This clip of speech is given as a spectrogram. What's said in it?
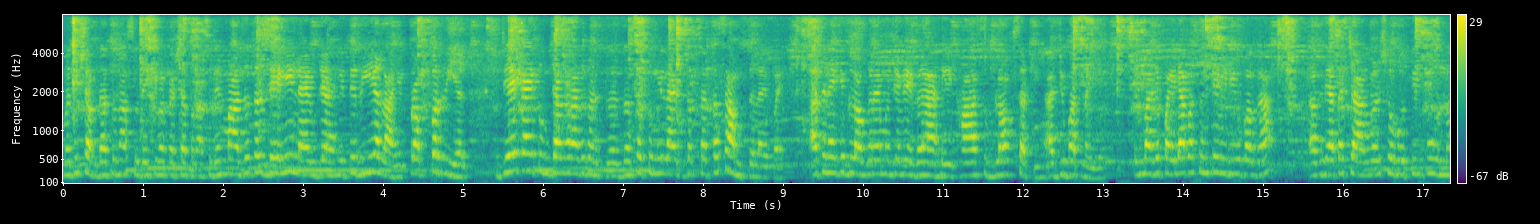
मग ती शब्दातून असू दे किंवा कशातून असू दे माझं तर डेली लाईफ जे आहे ते रिअल आहे प्रॉपर रिअल जे काही तुमच्या घरात घडतं जसं तुम्ही लाईफ जगता तसं आमचं लाईफ आहे. असं नाही की ब्लॉगर आहे म्हणजे वेगळं आहे खास ब्लॉगसाठी अजिबात नाही आहे तर माझे पहिल्यापासूनचे व्हिडिओ बघा. अगदी आता चार वर्ष होतील पूर्ण.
